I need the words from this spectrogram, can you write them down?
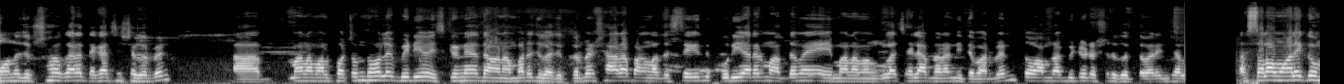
মনোযোগ সহকারে দেখার চেষ্টা করবেন। মালামাল পছন্দ হলে ভিডিও স্ক্রিনে দেওয়া নাম্বারে যোগাযোগ করবেন। সারা বাংলাদেশ থেকে কিন্তু কুরিয়ারের মাধ্যমে এই মালামালগুলো চাইলে আপনারা নিতে পারবেন। তো আমরা ভিডিওটা শুরু করতে পারি ইনশাল্লাহ আসসালামু আলাইকুম।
